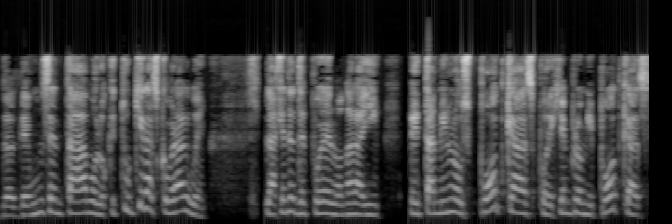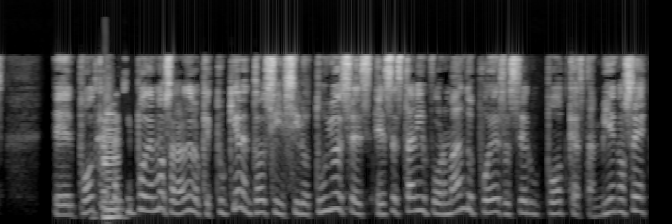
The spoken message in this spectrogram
de un centavo, lo que tú quieras cobrar, güey. La gente te puede donar ahí. Eh, también los podcasts, por ejemplo, mi podcast. El podcast, aquí podemos hablar de lo que tú quieras. Entonces, si, si lo tuyo es, es, estar informando, puedes hacer un podcast también. No sé,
